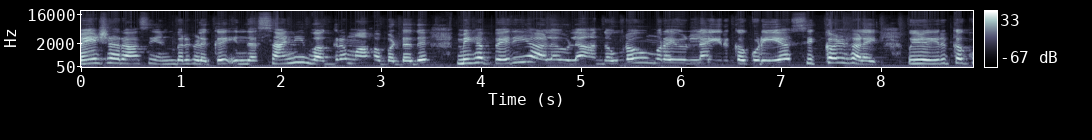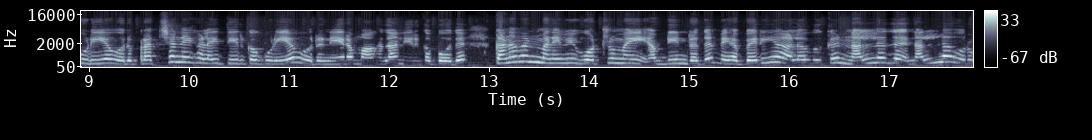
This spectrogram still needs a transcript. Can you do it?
மேஷ ராசி என்பர்களுக்கு இந்த சனி வக்ரமாகப்பட்டது மிக பெரிய அளவுல அந்த உறவு முறையுள்ள இருக்கக்கூடிய சிக்கல்களை இருக்கக்கூடிய ஒரு பிரச்சனைகளை தீர்க்கக்கூடிய ஒரு நேரமாக தான் இருக்க போகுது. கணவன் மனைவி ஒற்றுமை அப்படின்றது மிக பெரிய அளவுக்கு நல்லது நல்ல ஒரு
